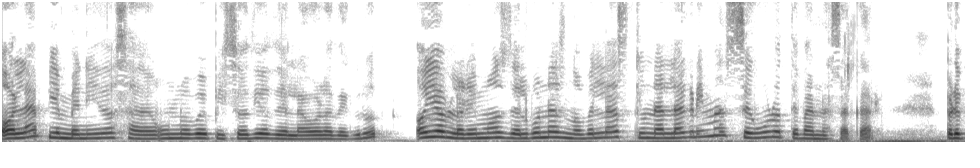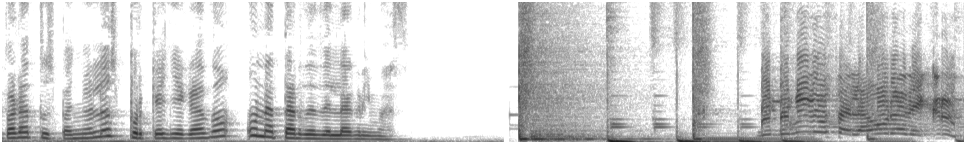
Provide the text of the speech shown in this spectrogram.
Hola, bienvenidos a un nuevo episodio de La Hora de Groot. Hoy hablaremos de algunas novelas que una lágrima seguro te van a sacar. Prepara tus pañuelos porque ha llegado una tarde de lágrimas. Bienvenidos a La Hora de Groot.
